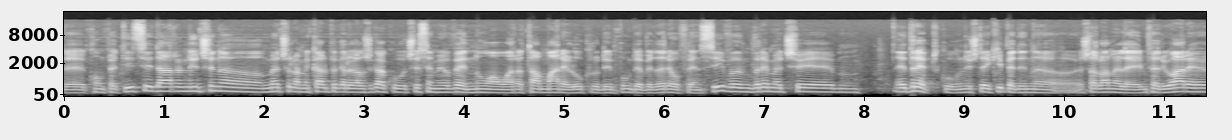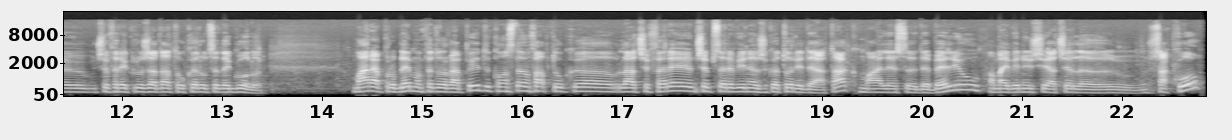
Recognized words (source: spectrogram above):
de competiții, dar nici în uh, meciul amical pe care l-au jucat cu CSMOV nu au arătat mare lucru din punct de vedere ofensiv, în vreme ce mm, e drept, cu niște echipe din uh, șaloanele inferioare, CFR Cluj a dat o căruță de goluri. Marea problemă pentru Rapid constă în faptul că la CFR încep să revină jucătorii de atac, mai ales de Beliu, a mai venit și acel uh, Saco,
